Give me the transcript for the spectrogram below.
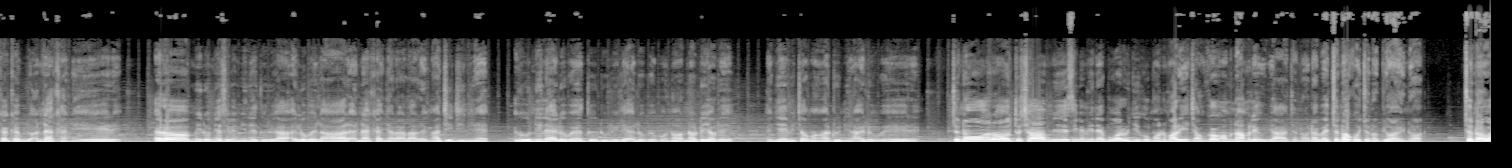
ကက်ကက်ပြီးတော့အနက်ခံနေတဲ့အဲ့တော့မင်းတို့မျက်စိမမြင်တဲ့သူတွေကအဲ့လိုပဲလားတဲ့အနက်ခံကြတာလားတဲ့ငါကြည့်ကြည့်နေတယ်အခုနေလဲအဲ့လိုပဲသူ့တူလေးလည်းအဲ့လိုပဲပေါ့နော်နောက်တစ်ယောက်လည်းအငဲ့မြင်ကြောင်းမှာငါတွေ့နေတာအဲ့လိုပဲတဲ့ကျွန်တော်ကတော့တခြားမျက်စိမမြင်တဲ့ဘဝတို့ညီကိုမောင်နှမတွေအကြောင်းကောင်းကောင်းမနားမလည်ဘူးဗျာကျွန်တော်ဒါပေမဲ့ကျွန်တော်ကိုကျွန်တော်ပြောရရင်တော့ ကျွန်တော်က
